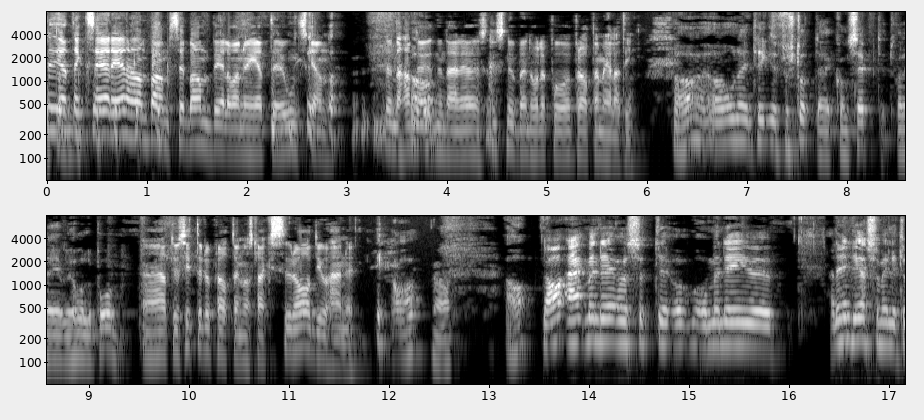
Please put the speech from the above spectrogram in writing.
jag om? tänkte säga det. Är han Bamse Bambi eller vad han nu heter, Onskan? Den, där, han, Ja. den där snubben du håller på att prata med hela tiden. Ja, hon har inte riktigt förstått det här konceptet, vad det är vi håller på med. Eh, Att du sitter och pratar i någon slags radio här nu. Ja, Ja. ja, ja men, det, så, det- men det är ju... Ja, det är en del som är lite...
